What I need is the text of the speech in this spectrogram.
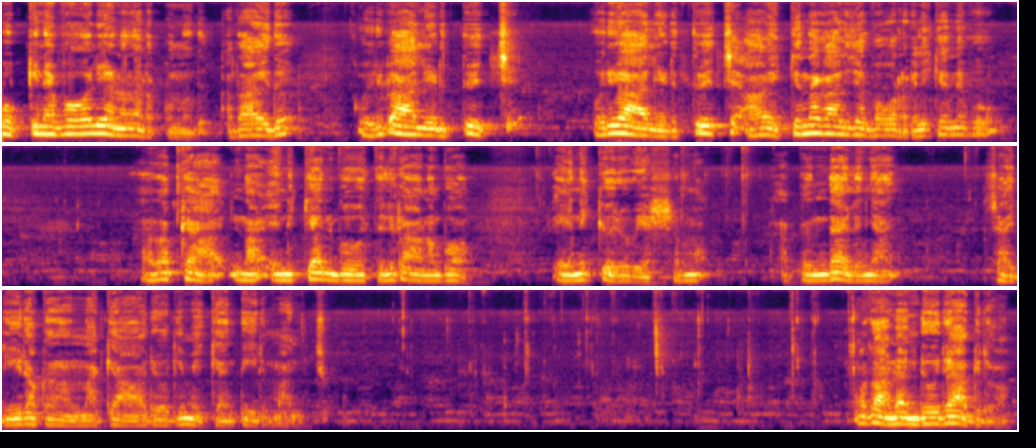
കൊക്കിനെ പോലെയാണ് നടക്കുന്നത്. അതായത് ഒരു കാലെടുത്ത് വെച്ച് ഒരു കാലെടുത്ത് വെച്ച് ആ വയ്ക്കുന്ന കാൽ ചിലപ്പോൾ പുറകിലേക്ക് തന്നെ പോകും. അതൊക്കെ എനിക്ക് അനുഭവത്തിൽ കാണുമ്പോൾ എനിക്കൊരു വിഷമം. അപ്പം എന്തായാലും ഞാൻ ശരീരമൊക്കെ നന്നാക്കി ആരോഗ്യം വയ്ക്കാൻ തീരുമാനിച്ചു. അതാണ് എന്റെ ഒരു ആഗ്രഹം.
